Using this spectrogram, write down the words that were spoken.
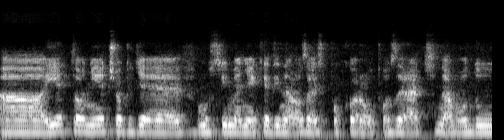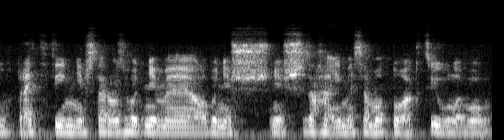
A je to niečo, kde musíme niekedy naozaj s pokorou pozerať na vodu predtým, než sa rozhodneme alebo než, než zahájime samotnú akciu, lebo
